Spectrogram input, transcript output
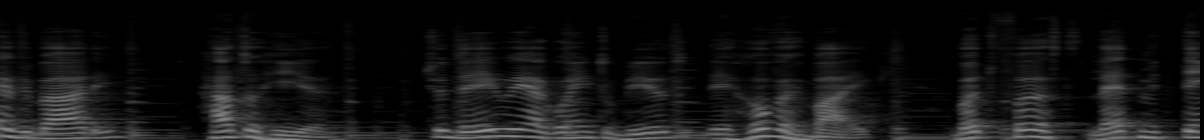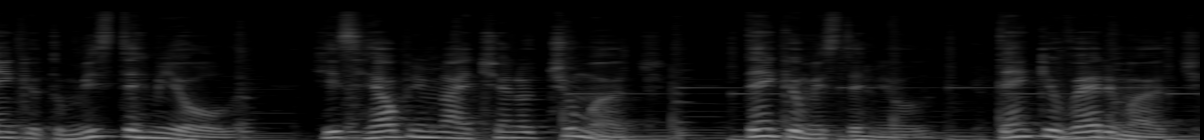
everybody, Rato here. Today we are going to build the hover bike. But first, let me thank you to Mr. Miola. He's helping my channel too much. Thank you Mr. Miola. Thank you very much.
